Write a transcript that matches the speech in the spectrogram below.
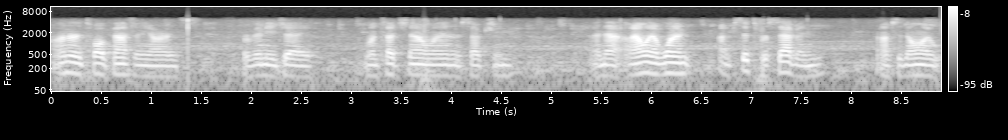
112 passing yards for Vinny J. One touchdown, one interception. And that I only have one. I'm six for seven. I'm the only.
